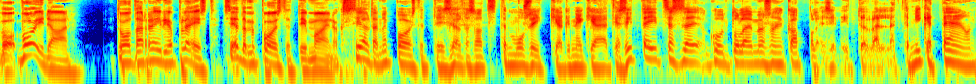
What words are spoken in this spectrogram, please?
vo, voidaan tuolta Radio Playsta. Sieltä me poistettiin mainokset. Sieltä me poistettiin, sieltä saat sitten musiikkia nekin ajat. Ja sitten itse asiassa, kun tulee myös noihin kappaleisiin liittyen välillä, että mikä tämä on,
